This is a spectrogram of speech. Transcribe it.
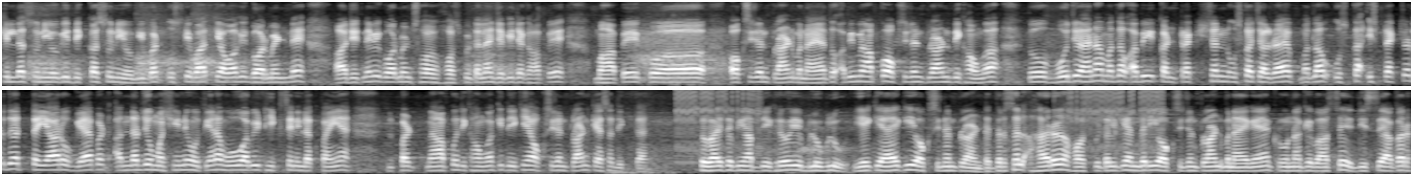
किल्लत सुनी होगी दिक्कत सुनी होगी। बट उसके बाद क्या हुआ कि गवर्नमेंट ने जितने भी गवर्नमेंट हॉस्पिटल हैं जगह जगह पे वहाँ पे ऑक्सीजन प्लांट बनाया है। तो अभी मैं आपको ऑक्सीजन प्लांट दिखाऊँगा। तो वो जो है ना मतलब अभी कंस्ट्रक्शन उसका चल रहा है। मतलब उसका स्ट्रक्चर जो है तैयार हो गया है बट अंदर जो मशीनें होती हैं ना, वो अभी ठीक से नहीं लग पाई हैं। बट मैं आपको दिखाऊँगा कि देखिए ऑक्सीजन प्लांट कैसा दिखता है। तो गाइस अभी आप देख रहे हो ये ब्लू ब्लू ये क्या है कि ऑक्सीजन प्लांट है। दरअसल हर हॉस्पिटल के अंदर ये ऑक्सीजन प्लांट बनाए गए हैं कोरोना के बाद से, जिससे अगर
